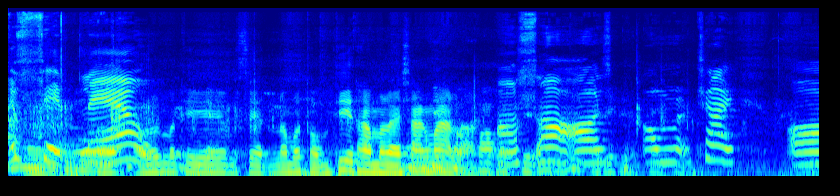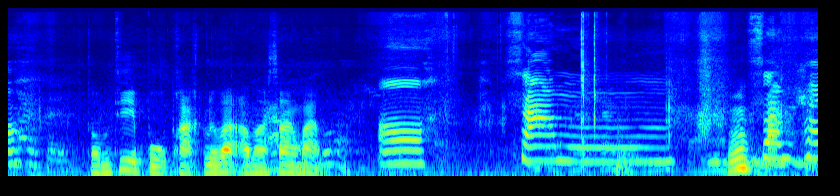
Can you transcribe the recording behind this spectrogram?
ก็เสร็จแล้วเอารถมาเทเสร็จเรามาถมที่ทำอะไรสร้างบ้านเหรออ๋อซ่อเอาเอาใช่อ๋อถมที่ปลูกผักหรือว่าเอามาสร้างบ้านอ๋อซ้หึำซ้ำให้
